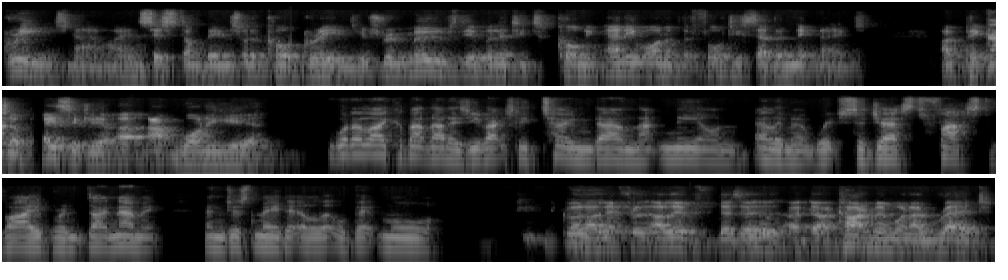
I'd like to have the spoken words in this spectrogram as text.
Greens now. I insist on being sort of called Greens, which removes the ability to call me any one of the 47 nicknames I've picked up basically at, at one a year. What I like about that is you've actually toned down that neon element, which suggests fast, vibrant, dynamic, and just made it a little bit more. Well, I live for, I live, there's a, I, I can't remember when I read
